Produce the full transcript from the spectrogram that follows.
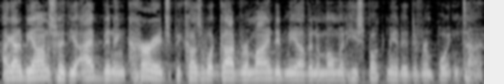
I got to be honest with you, I've been encouraged because what God reminded me of in a moment He spoke to me at a different point in time.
